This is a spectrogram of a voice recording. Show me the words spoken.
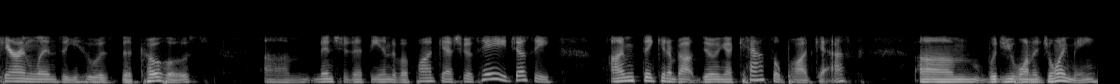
Karen Lindsay, who was the co-host, um, mentioned at the end of a podcast, she goes, "Hey Jesse, I'm thinking about doing a castle podcast. Um, would you want to join me?"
